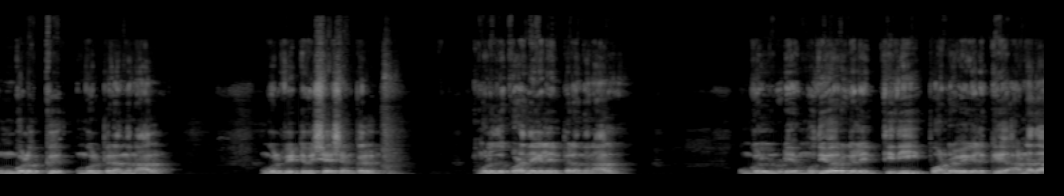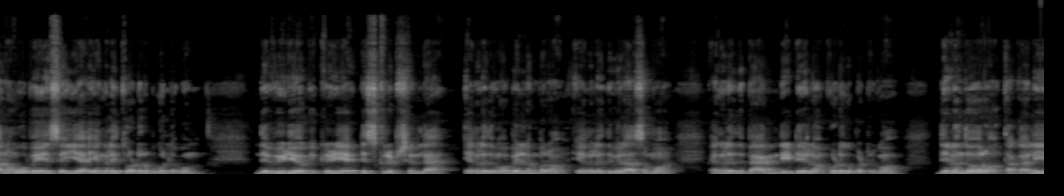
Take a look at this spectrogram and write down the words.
உங்களுக்கு உங்கள் பிறந்த நாள் உங்கள் வீட்டு விசேஷங்கள் உங்களது குழந்தைகளின் பிறந்த நாள் உங்களுடைய முதியோர்களின் திதி போன்றவைகளுக்கு அன்னதானம் உபயோகம் செய்ய எங்களை தொடர்பு கொள்ளவும். இந்த வீடியோக்கு கீழே டிஸ்கிரிப்ஷனில் எங்களது மொபைல் நம்பரும் எங்களது விலாசமும் எங்களது பேங்க் டீட்டெயிலும் கொடுக்கப்பட்டிருக்கும். தினந்தோறும் தக்காளி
